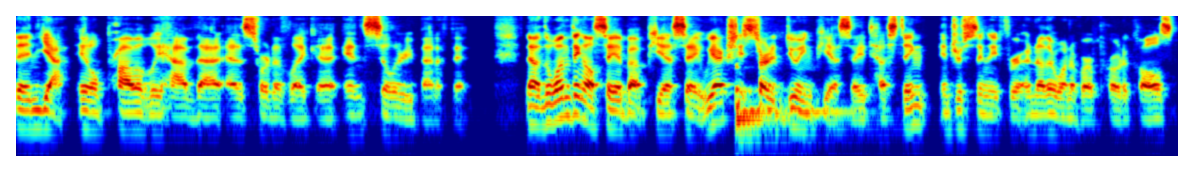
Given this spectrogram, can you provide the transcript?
then yeah, it'll probably have that as sort of like an ancillary benefit. Now, the one thing I'll say about PSA, we actually started doing PSA testing, interestingly, for another one of our protocols,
